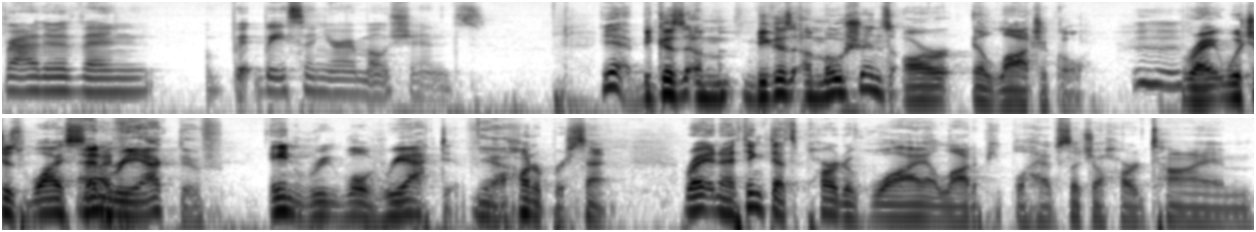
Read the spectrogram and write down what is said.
rather than b- based on your emotions. Yeah, because um, because emotions are illogical, right? Which is why and sci- reactive. and re- well reactive Yeah. 100% right and i think that's part of why a lot of people have such a hard time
